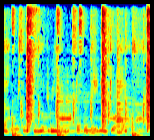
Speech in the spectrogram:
hours and 23 minutes of remaining drive time.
